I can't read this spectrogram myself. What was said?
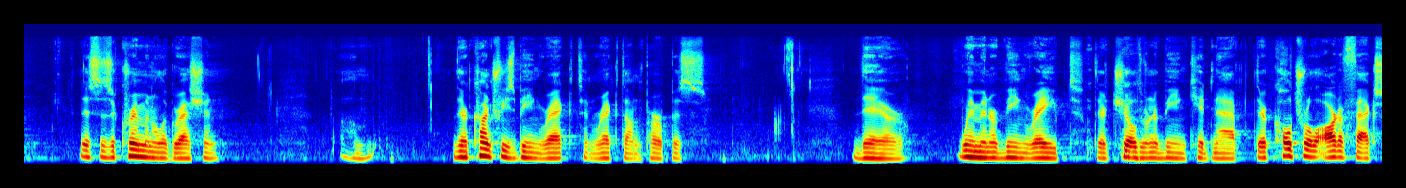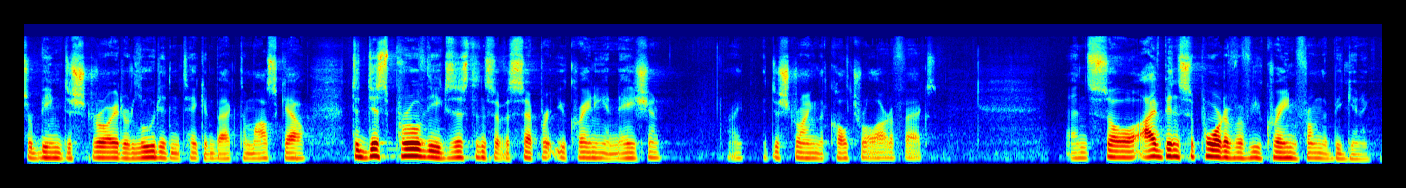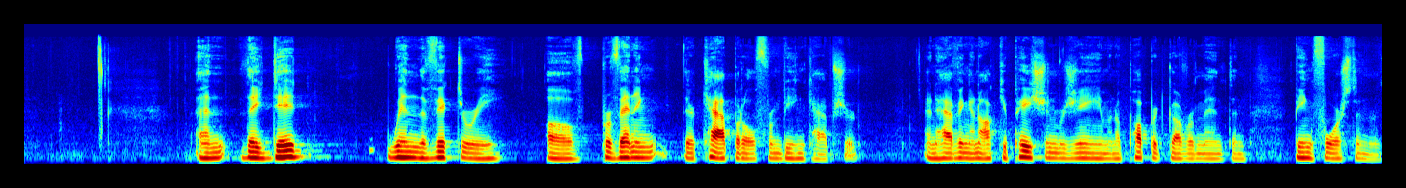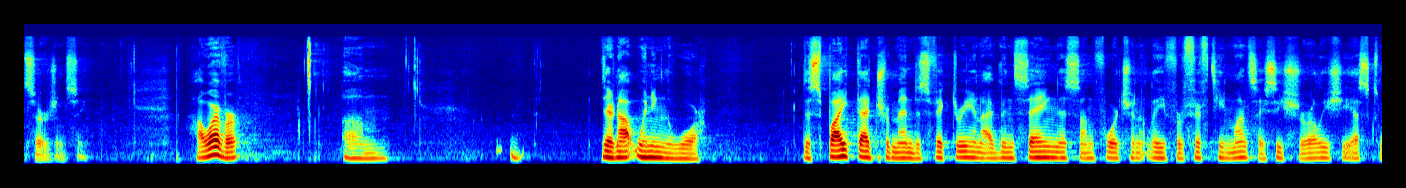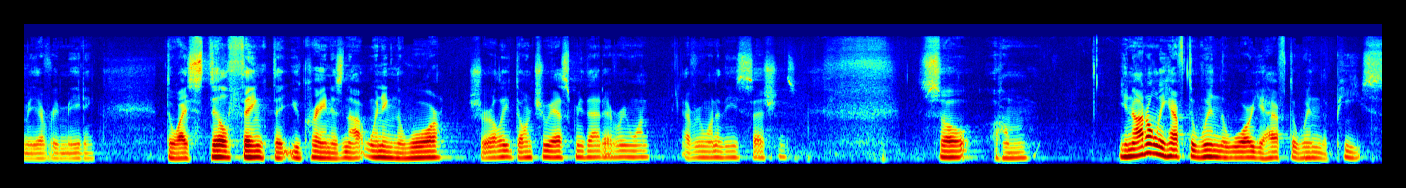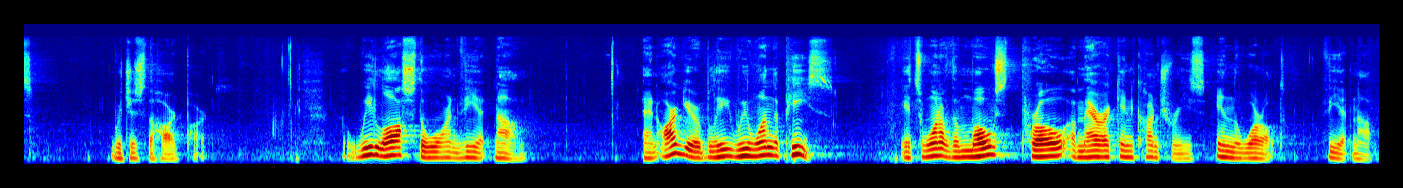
This is a criminal aggression. Um, their country's being wrecked and wrecked on purpose. Their women are being raped, their children are being kidnapped, their cultural artifacts are being destroyed or looted and taken back to Moscow to disprove the existence of a separate Ukrainian nation, right? Destroying the cultural artifacts. And so I've been supportive of Ukraine from the beginning. And they did win the victory of preventing their capital from being captured and having an occupation regime and a puppet government and being forced into insurgency. However, um, they're not winning the war despite that tremendous victory, and I've been saying this unfortunately for 15 months. I see Shirley, she asks me every meeting, do I still think that Ukraine is not winning the war? Shirley, don't you ask me that, everyone, every one of these sessions? So um, you not only have to win the war, you have to win the peace, which is the hard part. We lost the war in Vietnam, and arguably we won the peace. It's one of the most pro American countries in the world, Vietnam.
